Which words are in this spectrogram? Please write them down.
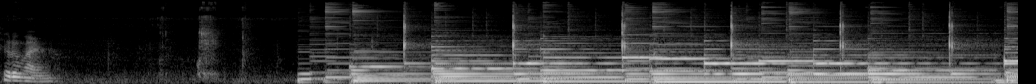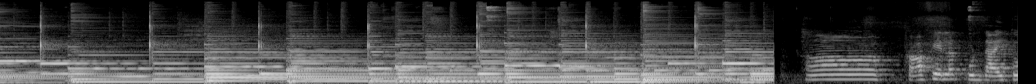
ಶುರು ಮಾಡೋಣ. ಕಾಫಿ ಎಲ್ಲ ಕುಡ್ದಾಯ್ತು.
